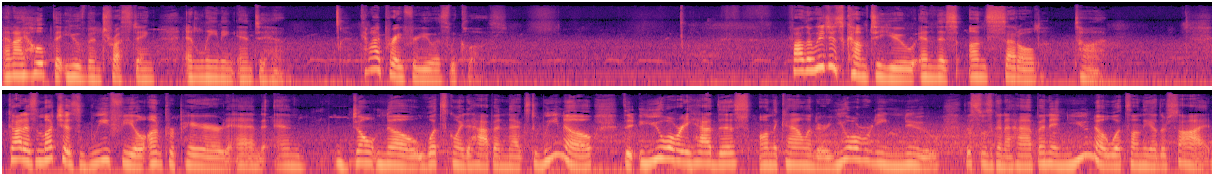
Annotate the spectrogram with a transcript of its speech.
And I hope that you've been trusting and leaning into him. Can I pray for you as we close? Father, we just come to you in this unsettled time. God, as much as we feel unprepared and, and don't know what's going to happen next. We know that you already had this on the calendar. You already knew this was going to happen, and you know what's on the other side.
